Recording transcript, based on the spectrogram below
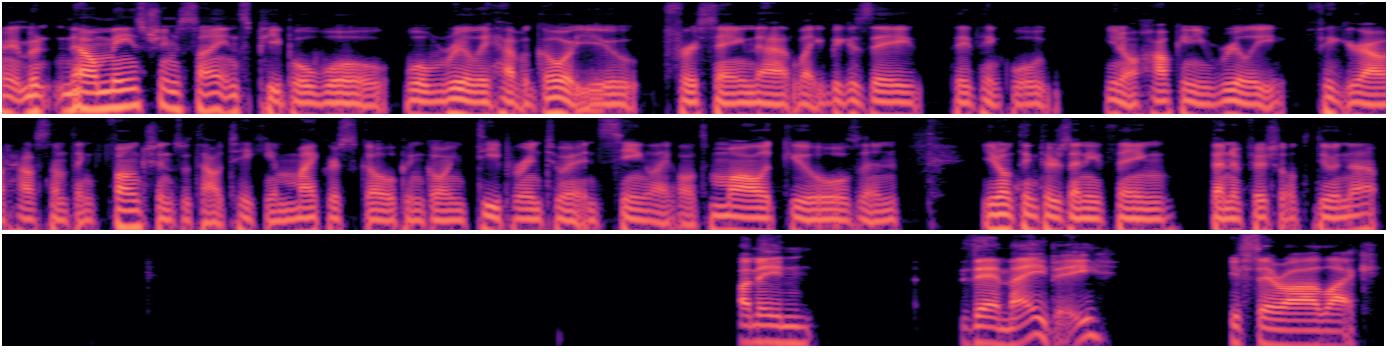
Right, but now mainstream science people will will really have a go at you for saying that, like because they they think, well, you know, how can you really figure out how something functions without taking a microscope and going deeper into it and seeing like all its molecules and you don't think there's anything beneficial to doing that? I mean, there may be if there are like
